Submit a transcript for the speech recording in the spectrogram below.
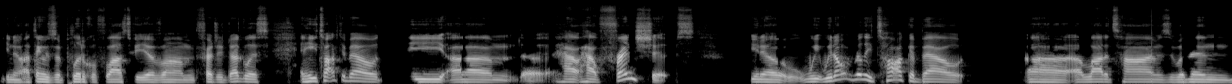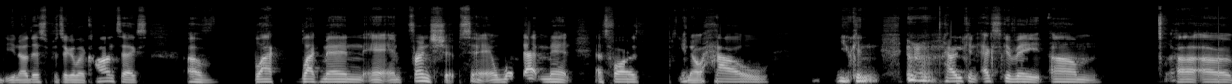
you know, I think it was a political philosophy of um, Frederick Douglass, and he talked about the, um, the how how friendships, you know, we we don't really talk about uh, a lot of times within you know this particular context of black black men and, and friendships and, and what that meant as far as you know how you can how you can excavate um, uh, uh,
